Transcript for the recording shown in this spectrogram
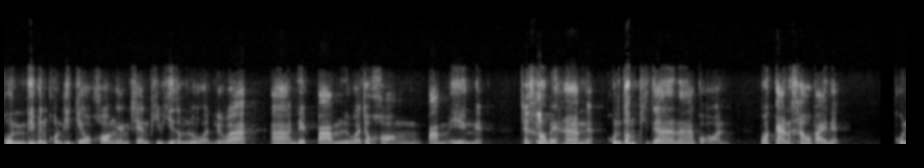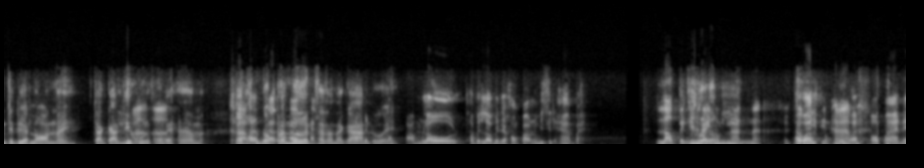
คุณที่เป็นคนที่เกี่ยวข้องอย่างเช่น พี่ๆตำรวจหรือว่าอ่า เด็กปั๊มหรือว่าเจ้าของปั๊มเองเนี่ย จะเข้าไปห้ามเนี่ย คุณต้องพิจารณาก่อน ว่าการเข้าไปเนี่ย คุณจะเดือดร้อนไหมจากการที่คุณอ่าเข้าไปห้ามอะครับถ้าคุณต้องประเมินสถานการณ์ด้วยถ้าเป็นเจ้าของปั๊มเรา ถ้าเป็นเราเป็นเจ้าของปั๊มเรามีสิทธิ์ห้ามปะเราเป็นจริงใครแล้วเราตรงมีนั้นน่ะ เพราะว่าก็มีสิทธิ์ห้ามถือว่าเขามาใน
